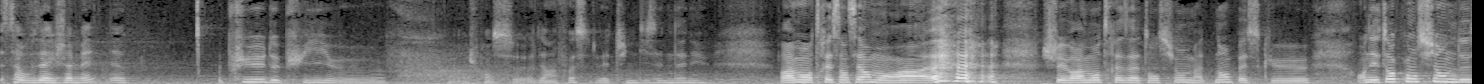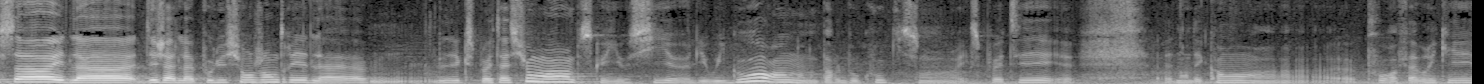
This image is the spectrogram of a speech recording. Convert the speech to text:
ça, vous a jamais Plus depuis, je pense, la dernière fois, ça devait être une dizaine d'années. Vraiment, très sincèrement. Hein. je fais vraiment très attention maintenant parce que, en étant consciente de ça et de la, déjà de la pollution engendrée, de l'exploitation, hein, parce qu'il y a aussi euh, les Ouïghours, hein, on en parle beaucoup, qui sont exploités euh, dans des camps euh, pour fabriquer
